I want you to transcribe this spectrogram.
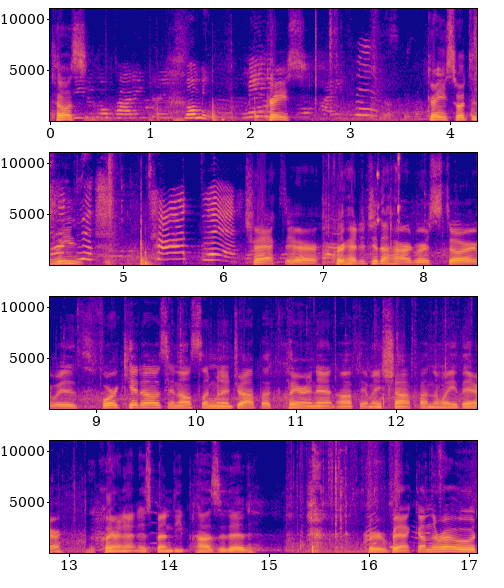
Tell us, potty, Grace? Mommy. Grace. Grace, what did we... Tractor. We're headed to the hardware store with four kiddos, and also I'm going to drop a clarinet off at my shop on the way there. The clarinet has been deposited. We're back on the road.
